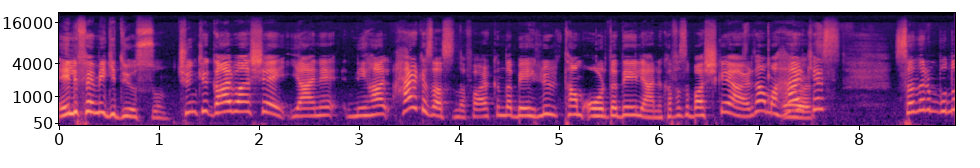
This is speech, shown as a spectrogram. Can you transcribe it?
Elif'e mi gidiyorsun? Çünkü galiba şey yani Nihal herkes aslında farkında Behlül tam orada değil yani kafası başka yerde ama Evet. Sanırım bunu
